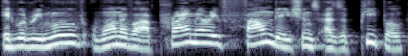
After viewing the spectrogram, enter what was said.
It would remove one of our primary foundations as a people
